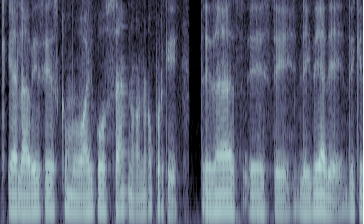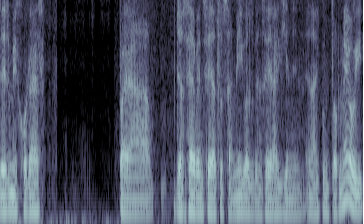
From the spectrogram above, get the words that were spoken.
que a la vez es como algo sano, ¿no? Porque te das este la idea de, de querer mejorar para ya sea vencer a tus amigos, vencer a alguien en, en algún torneo y,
